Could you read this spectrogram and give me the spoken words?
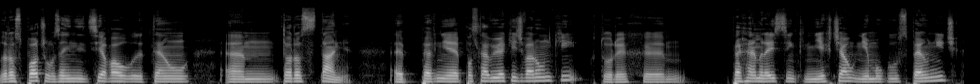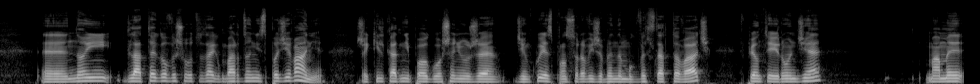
rozpoczął, zainicjował tę, to rozstanie. E, Pewnie postawił jakieś warunki, których PHM Racing nie chciał, nie mógł spełnić. E, No i dlatego wyszło to tak bardzo niespodziewanie, że kilka dni po ogłoszeniu, że dziękuję sponsorowi, że będę mógł wystartować w piątej rundzie, mamy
